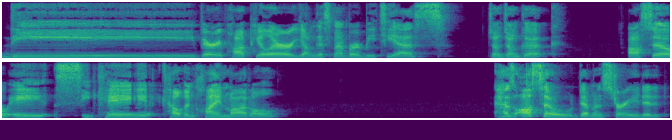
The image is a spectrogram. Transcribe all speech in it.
The very popular youngest member BTS, Jung Jungkook, also a CK Calvin Klein model, has also demonstrated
